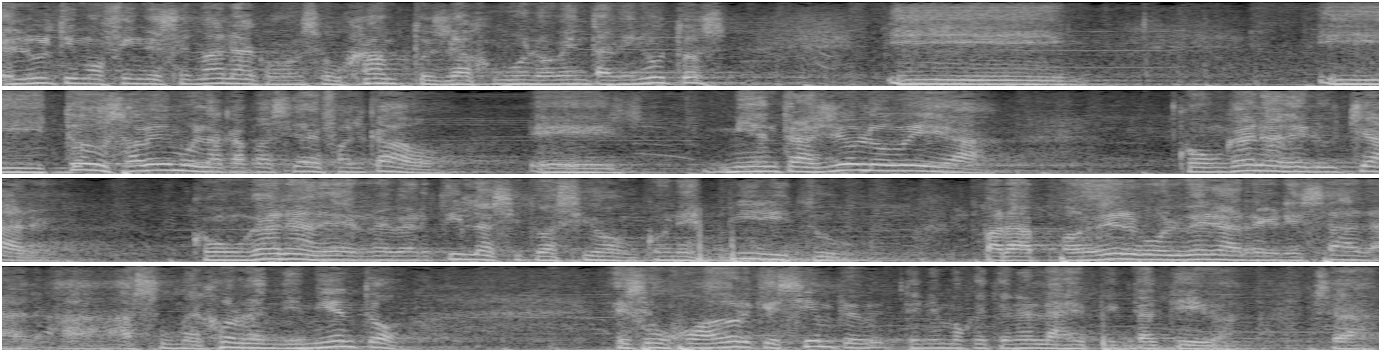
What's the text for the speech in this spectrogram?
el último fin de semana con Southampton ya jugó 90 minutos y, y todos sabemos la capacidad de Falcao. Eh, mientras yo lo vea con ganas de luchar, con ganas de revertir la situación, con espíritu para poder volver a regresar a- su mejor rendimiento, es un jugador que siempre tenemos que tener las expectativas. O sea,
